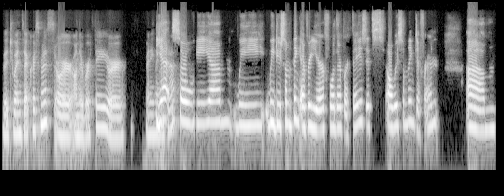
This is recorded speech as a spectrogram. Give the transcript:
the twins at christmas or on their birthday or Anything yeah, like so we um we we do something every year for their birthdays. It's always something different. Um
